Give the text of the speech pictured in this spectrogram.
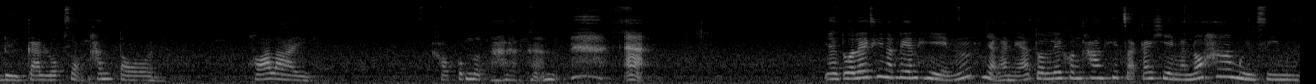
หรือการลบสองขั้นตอน เพราะอะไร เขากำหนดมาแบบนั้น อะ อย่างตัวเลขที่นักเรียนเห็น อย่างอันเนี้ยตัวเลขค่อนข้างที่จะใกล้เคียงกันเนาะห้าหมื่นสี่หมื่น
